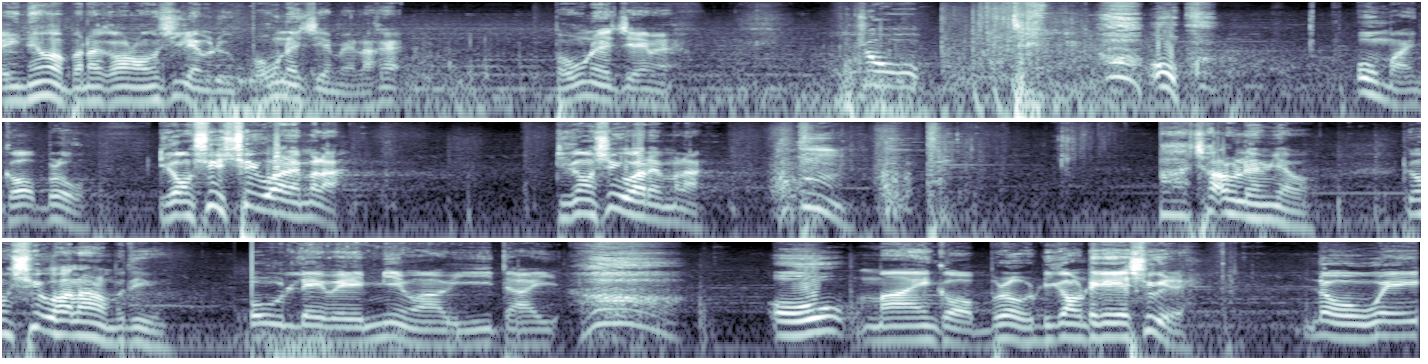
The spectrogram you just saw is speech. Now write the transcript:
အိမ်ထဲမှာဘယ်နှကောင်အောင်ရှိလဲမသိဘူးဘုံနဲ့ကျဲမယ်လားခက်ဘုံနဲ့ကျဲမယ်ကျိုး Oh Oh my god bro ဒီကောင်ရွှေ့ရွှေ့သွားတယ်မလား ဒီကောင်ရှိသွားတယ်မလားအာချလို့လည်းမရဘူးဒီကောင်ရှိသွားလားတော့မသိဘူးဟို level မြင့်သွားပြီတာကြီး Oh my god bro ဒီကောင်တကယ်ရှိတယ် No way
